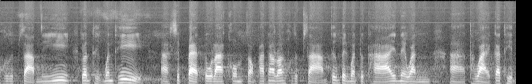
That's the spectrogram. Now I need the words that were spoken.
2563 นี้ จนถึงวันที่ 18 ตุลาคม 2563 ซึ่งเป็นวันสุดท้ายในวันถวายกฐิน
